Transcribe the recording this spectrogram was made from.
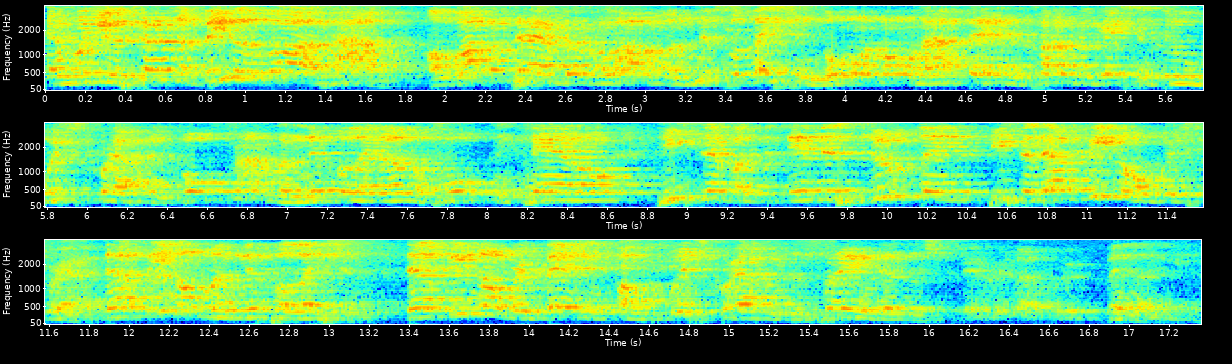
And when you're trying to build God's house, a lot of times there's a lot of manipulation going on out there in the congregation through witchcraft and folks trying to manipulate other folks and carry on. He said, but in this new thing, he said, there'll be no witchcraft. There'll be no manipulation. There'll be no rebellion because witchcraft is the same as the spirit of rebellion.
